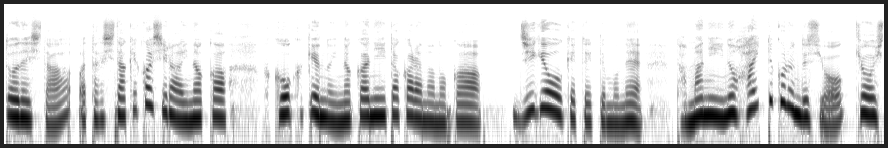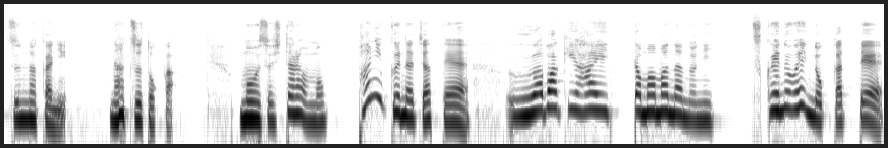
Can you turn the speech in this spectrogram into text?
どうでした？私だけかしら田舎福岡県の田舎にいたからなのか授業を受けててもねたまに犬入ってくるんですよ。教室の中に。夏とか。もうそしたらもうパニックになっちゃって上履き履いたままなのに机の上に乗っかって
